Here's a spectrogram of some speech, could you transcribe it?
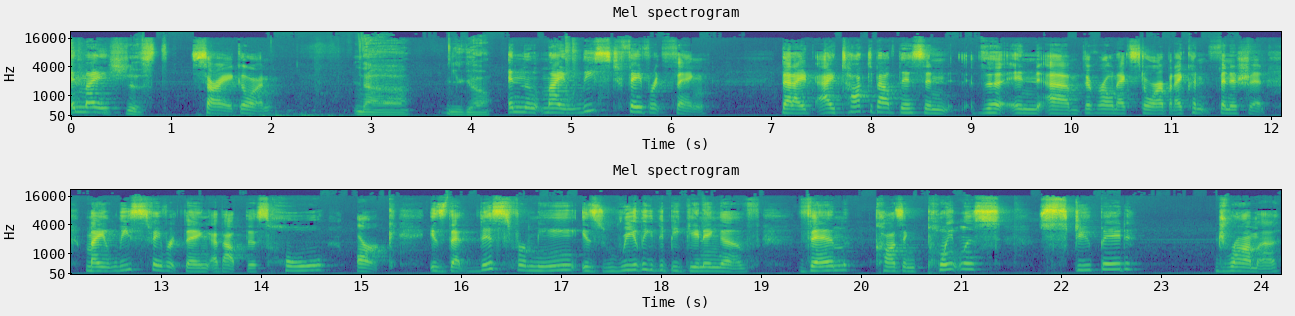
And my it's just sorry, go on. nah. You go. And the, my least favorite thing that I I talked about this in the in um, the girl next door, but I couldn't finish it. My least favorite thing about this whole arc is that this for me is really the beginning of them causing pointless, stupid drama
